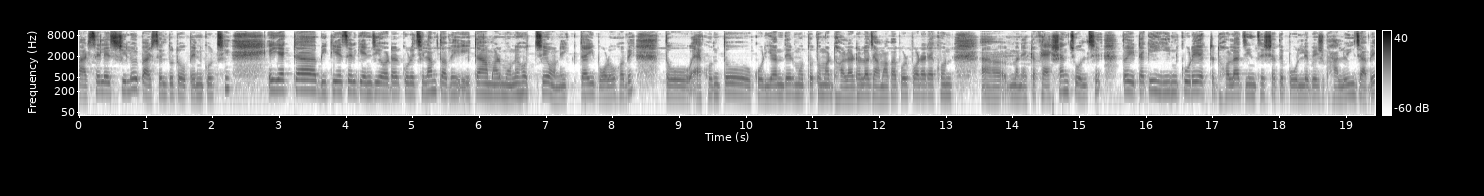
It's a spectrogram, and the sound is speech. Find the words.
পার্সেল এসেছিল, ওই পার্সেল দুটো ওপেন করছি। এই একটা বিটিএসের গেঞ্জি অর্ডার করেছিলাম, তবে এটা আমার মনে হচ্ছে অনেকটাই বড় হবে। তো এখন তো কোরিয়ানদের মতো তোমার ঢলা ঢলা জামা কাপড় পরার এখন মানে একটা ফ্যাশন চলছে। তো এটাকে ইন করে একটা ঢলা জিন্সের সাথে পরলে বেশ ভালোই যাবে।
